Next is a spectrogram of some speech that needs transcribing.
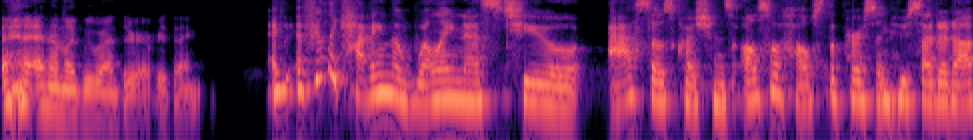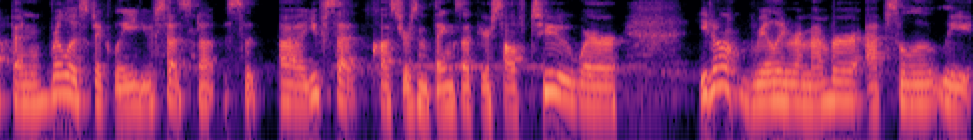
and then like we went through everything. I, feel like having the willingness to ask those questions also helps the person who set it up. And realistically, you've set uh, you've set clusters and things up yourself too, where you don't really remember absolutely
